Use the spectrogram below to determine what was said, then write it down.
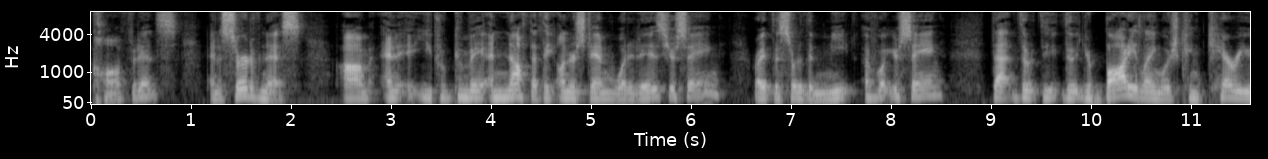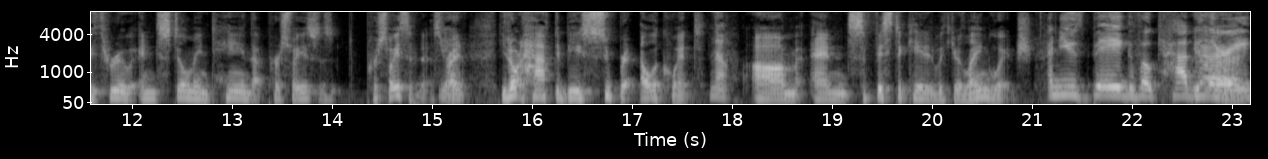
confidence and assertiveness, um, and it- you convey enough that they understand what it is you're saying, right? The sort of the meat of what you're saying, that the, the, the your body language can carry you through and still maintain that persuasive persuasiveness, right? You don't have to be super eloquent, No. um, and sophisticated with your language. And use big vocabulary Yeah.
